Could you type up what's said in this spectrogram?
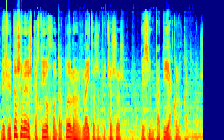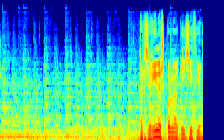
decretó severos castigos contra todos los laicos sospechosos de simpatía con los cátaros. Perseguidos por la Inquisición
